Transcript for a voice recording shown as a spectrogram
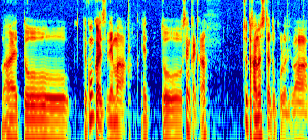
まあえっとで今回ですねまあえっと前回かな？ちょっと話したところでは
